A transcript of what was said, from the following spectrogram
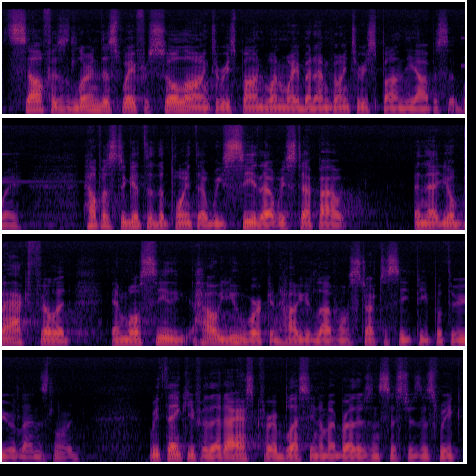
self has learned this way for so long to respond one way, but I'm going to respond the opposite way. Help us to get to the point that we see that, we step out, and that you'll backfill it, and we'll see how you work and how you love, and we'll start to see people through your lens, Lord. We thank you for that. I ask for a blessing on my brothers and sisters this week.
